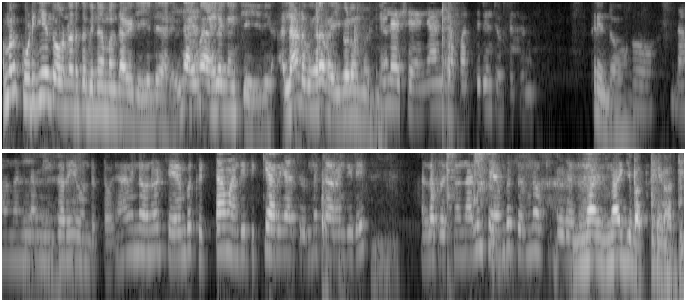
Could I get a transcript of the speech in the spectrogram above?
നമ്മൾ കുടുങ്ങിയും തോന്നിടത്ത് പിന്നെ നമ്മൾ എന്താ ചെയ്യേണ്ടത് അറിയാം? പിന്നെ അതിമ അതിലൊക്കെ ചെയ്യുക ചെയ്യൽ അല്ലാണ്ട് വേറെ വൈകളൊന്നും ഇല്ല ഞാൻ ഇതാ ചുട്ടിക്കുന്നു. ഇത്രയും ഉണ്ടോ? നല്ല മീൻകറിയും ഉണ്ട് കേട്ടോ ഞാൻ പിന്നെ അവനോട് ചേമ്പ് കിട്ടാൻ വേണ്ടിട്ട് എനിക്ക് അറിയാതെ തിന്നിട്ടാണെങ്കിൽ നല്ല പ്രശ്നം. എന്നാലും ചേമ്പ് തിന്നു നോക്കിക്കൂടെ. എന്നാ ഇന്നാക്കി പത്തിരി മതി.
